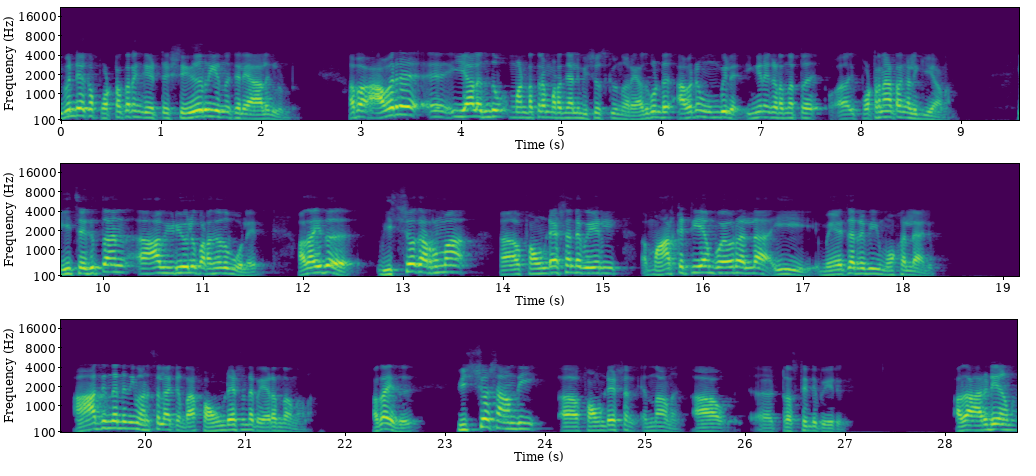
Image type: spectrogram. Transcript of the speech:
ഇവന്റെയൊക്കെ പൊട്ടത്തരം കേട്ട് ഷെയർ ചെയ്യുന്ന ചില ആളുകളുണ്ട്. അപ്പോൾ അവർ ഇയാൾ എന്ത് മണ്ടത്തരം പറഞ്ഞാലും വിശ്വസിക്കുമെന്ന് അറിയാം അതുകൊണ്ട് അവരുടെ മുമ്പിൽ ഇങ്ങനെ കിടന്നിട്ട് പൊട്ടനാട്ടം കളിക്കുകയാണ്. ഈ ചെകുത്താൻ ആ വീഡിയോയിൽ പറഞ്ഞതുപോലെ അതായത് വിശ്വകർമ്മ ഫൗണ്ടേഷന്റെ പേരിൽ മാർക്കറ്റ് ചെയ്യാൻ പോയവരല്ല ഈ മേജർ രവി മോഹൻലാലും. ആദ്യം തന്നെ നീ മനസ്സിലാക്കേണ്ട ആ ഫൗണ്ടേഷന്റെ പേരെന്താണെന്നാണ്. അതായത് വിശ്വശാന്തി ഫൗണ്ടേഷൻ എന്നാണ് ആ ട്രസ്റ്റിന്റെ പേര്. അത് ആരുടെയാണ്?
